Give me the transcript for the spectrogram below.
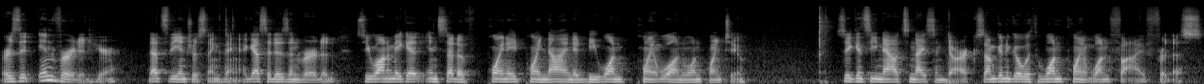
or is it inverted here? That's the interesting thing. I guess it is inverted. So you want to make it, instead of 0.8, 0.9, it'd be 1.1, 1.2. So you can see now it's nice and dark. So I'm going to go with 1.15 for this.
